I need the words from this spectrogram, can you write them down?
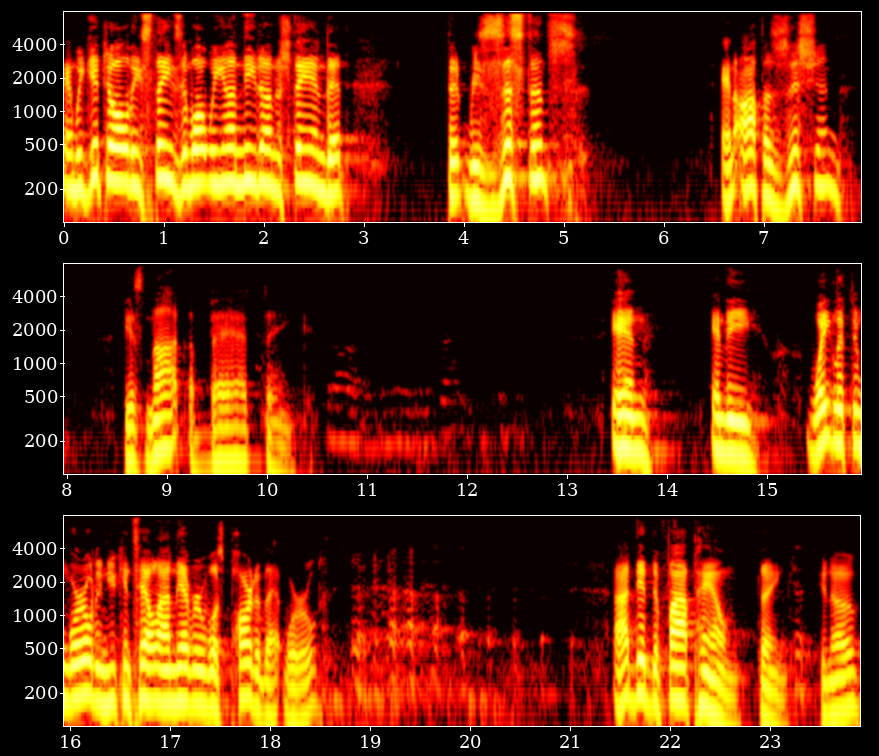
And we get to all these things, and what we need to understand that that resistance and opposition is not a bad thing. In, in the weightlifting world, and you can tell I never was part of that world, I did the five pound thing, you know.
